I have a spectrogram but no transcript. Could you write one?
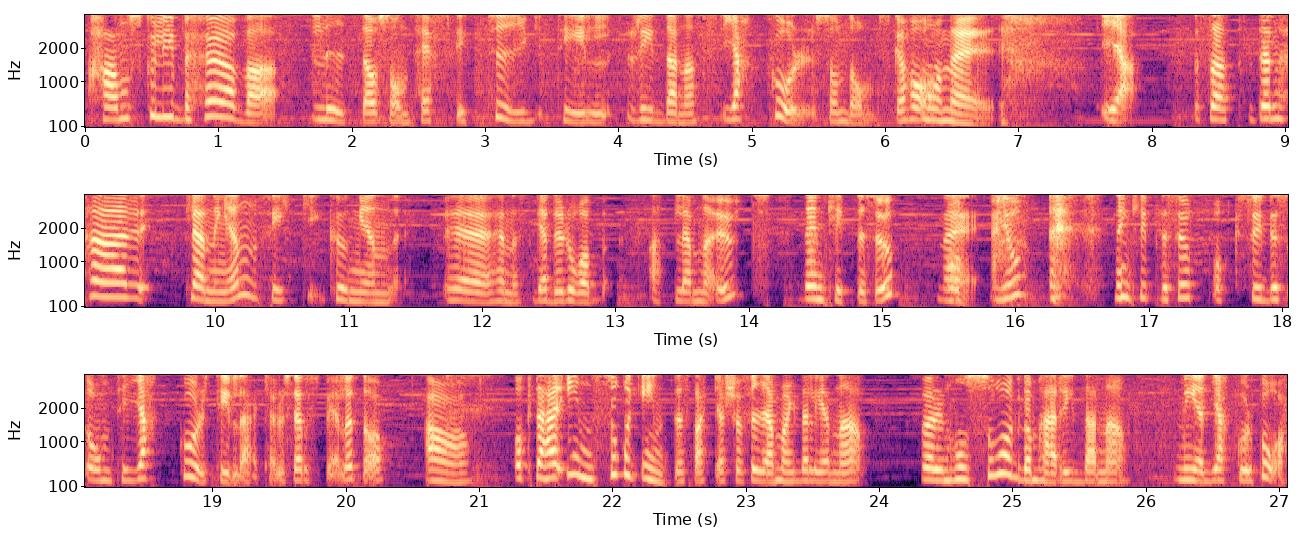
han skulle ju behöva lite av sånt häftigt tyg till riddarnas jackor som de ska ha. Åh nej. Ja, så att den här klänningen fick kungen eh, hennes garderob att lämna ut. Den klipptes upp. Nej. Och, jo, den klipptes upp och syddes om till jackor till det här karusellspelet då. Ja. Och det här insåg inte stackars Sofia Magdalena förrän hon såg de här riddarna med jackor på.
